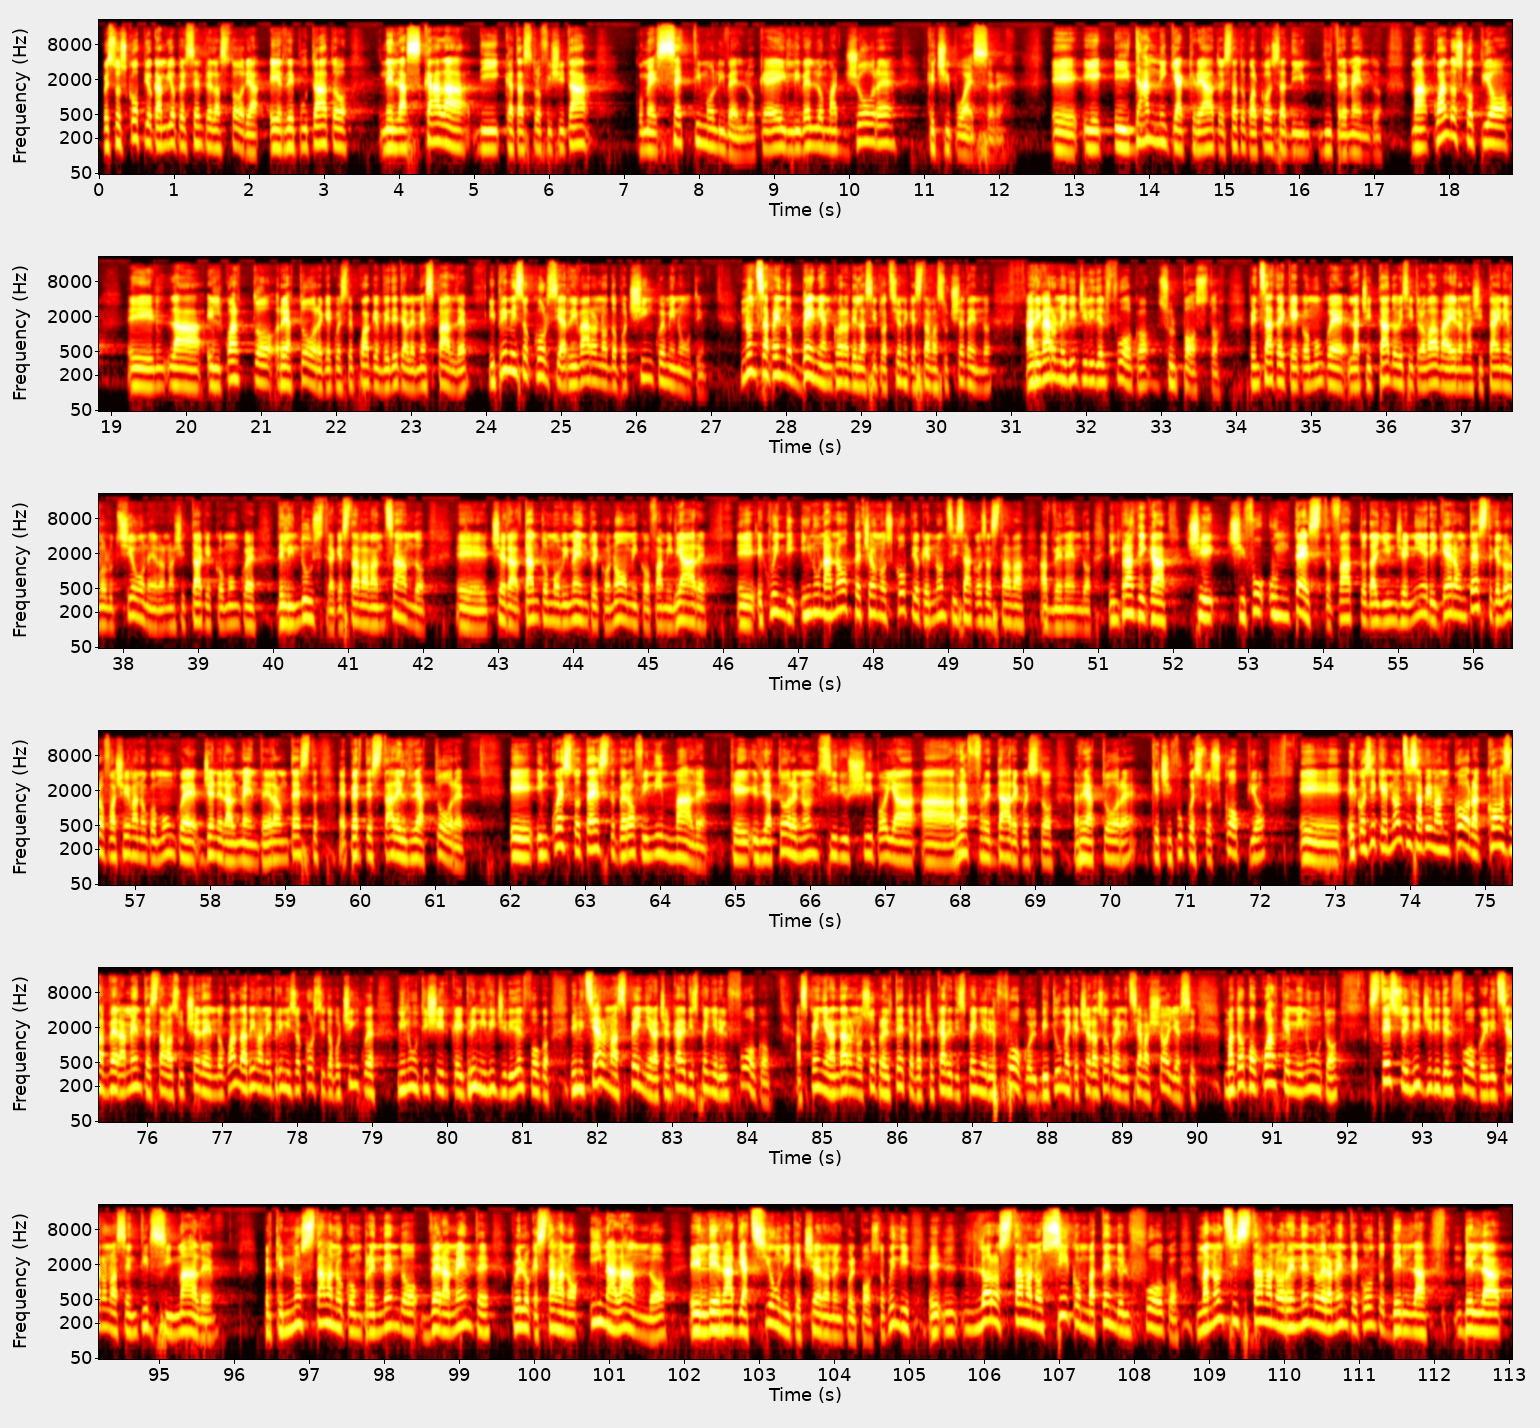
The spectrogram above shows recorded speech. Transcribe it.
Questo scoppio cambiò per sempre la storia, è reputato nella scala di catastroficità come settimo livello, che è il livello maggiore che ci può essere. E i, i danni che ha creato è stato qualcosa di, di tremendo. Ma quando scoppiò la, il quarto reattore, che è questo qua che vedete alle mie spalle, i primi soccorsi arrivarono dopo cinque minuti. Non sapendo bene ancora della situazione che stava succedendo, arrivarono i vigili del fuoco sul posto. Pensate che comunque la città dove si trovava era una città in evoluzione, era una città che comunque dell'industria, che stava avanzando, c'era tanto movimento economico, familiare e, e, quindi in una notte c'è uno scoppio che non si sa cosa stava avvenendo. In pratica ci, ci fu un test fatto dagli ingegneri che era un test che loro facevano comunque generalmente, era un test eh, per testare il reattore e in questo test però finì male che il reattore non si riuscì poi a, a raffreddare questo reattore, che ci fu questo scoppio e, e, così che non si sapeva ancora cosa veramente stava succedendo. Quando arrivano i primi soccorsi, dopo 5 minuti circa, i primi vigili del fuoco iniziarono a spegnere, a cercare di spegnere il fuoco, a spegnere, andarono sopra il tetto per cercare di spegnere il fuoco, il bitume che c'era sopra iniziava a sciogliersi, ma dopo qualche minuto stesso i vigili del fuoco iniziarono a sentirsi male perché non stavano comprendendo veramente quello che stavano inalando e le radiazioni che c'erano in quel posto. Quindi eh, loro stavano sì combattendo il fuoco, ma non si stavano rendendo veramente conto della, della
